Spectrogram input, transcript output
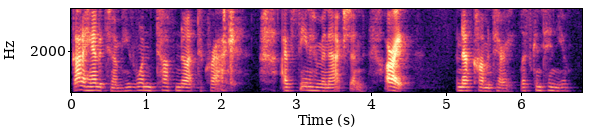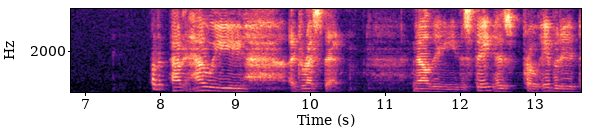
Gotta hand it to him. He's one tough nut to crack. I've seen him in action. All right, enough commentary. Let's continue. How, how do we address that? Now, the, the state has prohibited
